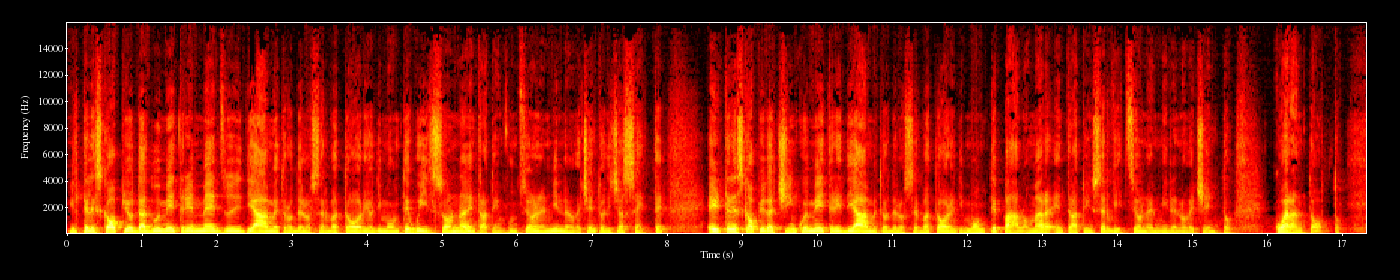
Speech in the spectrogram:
Il telescopio da due metri e mezzo di diametro dell'osservatorio di Monte Wilson, entrato in funzione nel 1917, e il telescopio da 5 metri di diametro dell'osservatorio di Monte Palomar, entrato in servizio nel 1948.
